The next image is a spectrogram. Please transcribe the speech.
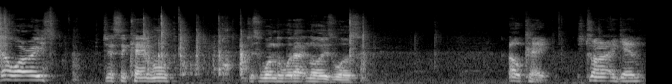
No worries, just a cable. Just wonder what that noise was. Okay, let's try it again.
